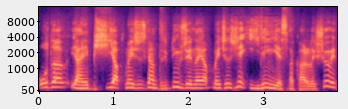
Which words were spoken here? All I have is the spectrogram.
O da yani bir şey yapmaya çalışırken dribbling üzerinden yapmaya çalışınca iyiden iyiye sakarlaşıyor ve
